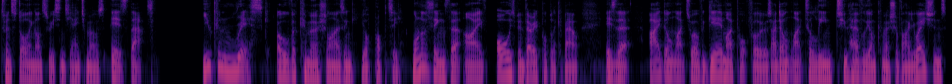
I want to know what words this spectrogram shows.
to installing en-suites into your HMOs is that you can risk over commercializing your property. One of the things that I've always been very public about is that I don't like to overgear my portfolios. I don't like to lean too heavily on commercial valuations.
